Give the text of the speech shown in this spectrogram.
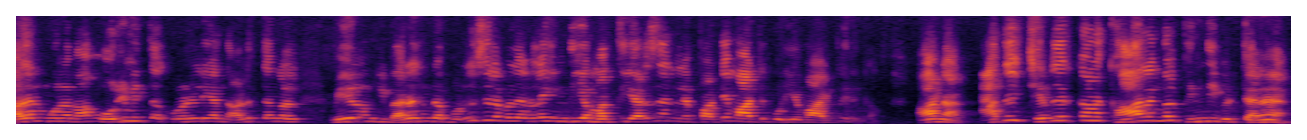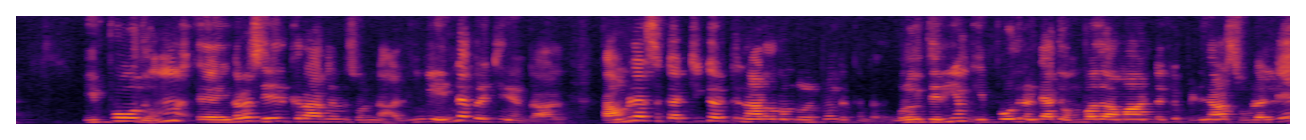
அதன் மூலமாக ஒருமித்த குரலிலே அந்த அழுத்தங்கள் மேலோங்கி வருகின்ற பொழுது சில விலைகளை இந்திய மத்திய அரசு நிலைப்பாட்டை மாற்றக்கூடிய வாய்ப்பு இருக்கும் ஆனால் அதை செய்வதற்கான காலங்கள் பிந்தி விட்டன இப்போதும் அஹ், இவர்கள் சேர்க்கிறார்கள் என்று சொன்னால் இங்கே என்ன பிரச்சனை என்றால் தமிழரசு கட்சிக்கு எட்டு நாடாளுமன்ற உறுப்பினர் இருக்கின்றது உங்களுக்கு தெரியும் இப்போது ரெண்டாயிரத்தி ஒன்பதாம் ஆண்டுக்கு பின்னான சூழலே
